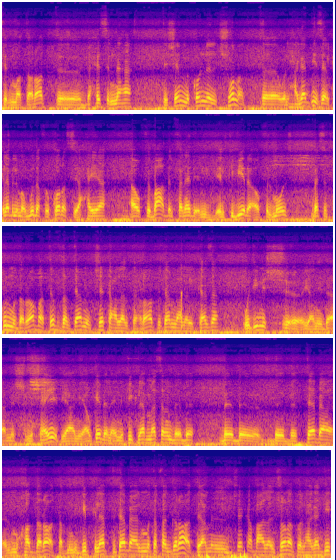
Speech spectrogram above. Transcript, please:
في المطارات آه، بحيث إنها تشم كل الشنط آه، والحاجات دي زي الكلاب اللي موجودة في القرى السياحية أو في بعض الفنادق ال- الكبيرة أو في المولز. بس تكون مدربة تفضل تعمل check على الطيارات وتعمل على الكذا. ودي مش يعني ده مش مش عيب يعني أو كده لأن في كلاب مثلا بتتابع المخدرات. طب نجيب كلاب تتابع المتفجرات تعمل check up على الشنط والحاجات دي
